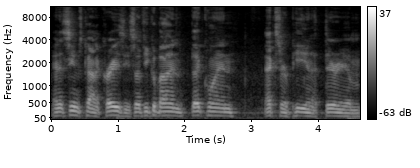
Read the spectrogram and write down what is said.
And it seems kind of crazy. So if you combine Bitcoin, XRP, and Ethereum,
